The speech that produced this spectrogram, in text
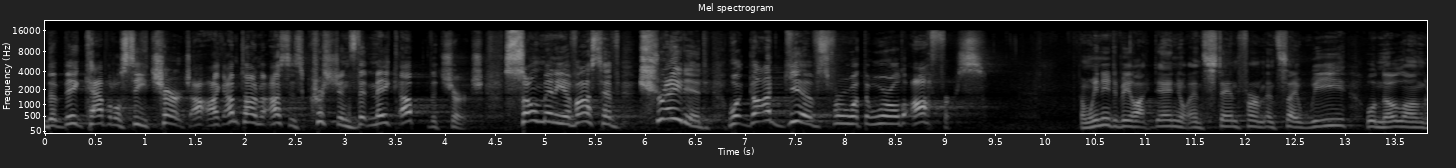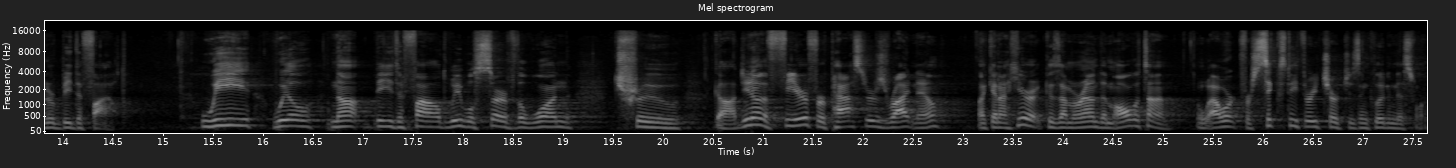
the big capital C church. I, like I'm talking about us as Christians that make up the church. So many of us have traded what God gives for what the world offers. And we need to be like Daniel and stand firm and say, we will no longer be defiled. We will not be defiled. We will serve the one true God. Do you know the fear for pastors right now? Like, and I hear it because I'm around them all the time. I work for 63 churches, including this one.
